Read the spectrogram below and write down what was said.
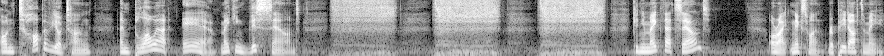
on top of your tongue and blow out air, making this sound. Can you make that sound? All right, next one. Repeat after me.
